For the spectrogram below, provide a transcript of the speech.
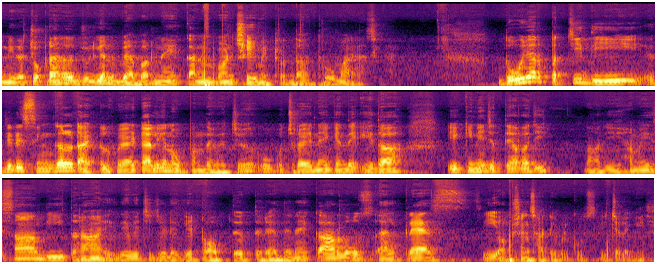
ਨੀਰਜ ਚੋਪੜਾ ਨੇ, ਜੂਲੀਅਨ ਬੈਬਰ ਨੇ 91.6 ਮੀਟਰ ਦਾ ਥਰੂ ਮਾਰਿਆ ਸੀ 2025 ਦੀ ਜਿਹੜੀ ਸਿੰਗਲ ਟਾਈਟਲ ਹੋਇਆ ਇਟਾਲੀਅਨ ਓਪਨ ਦੇ ਵਿੱਚ, ਉਹ ਪੁੱਛ ਰਹੇ ਨੇ, ਕਹਿੰਦੇ ਇਹਦਾ ਇਹ ਕਿਹਨੇ ਜਿੱਤਿਆ ਵਾ ਜੀ? ਤਾਂ ਜੀ ਹਮੇਸ਼ਾ ਦੀ ਤਰ੍ਹਾਂ ਇਹਦੇ ਵਿੱਚ ਜਿਹੜੇ ਕਿ ਟੌਪ ਦੇ ਉੱਤੇ ਰਹਿੰਦੇ ਨੇ ਕਾਰਲੋਸ ਐਲਕ੍ਰੈਸ ਇਹ ਆਪਸ਼ਨ ਸਾਡੀ ਬਿਲਕੁਲ ਸਹੀ ਚਲੇ ਚਲੇਗੀ ਜੀ।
